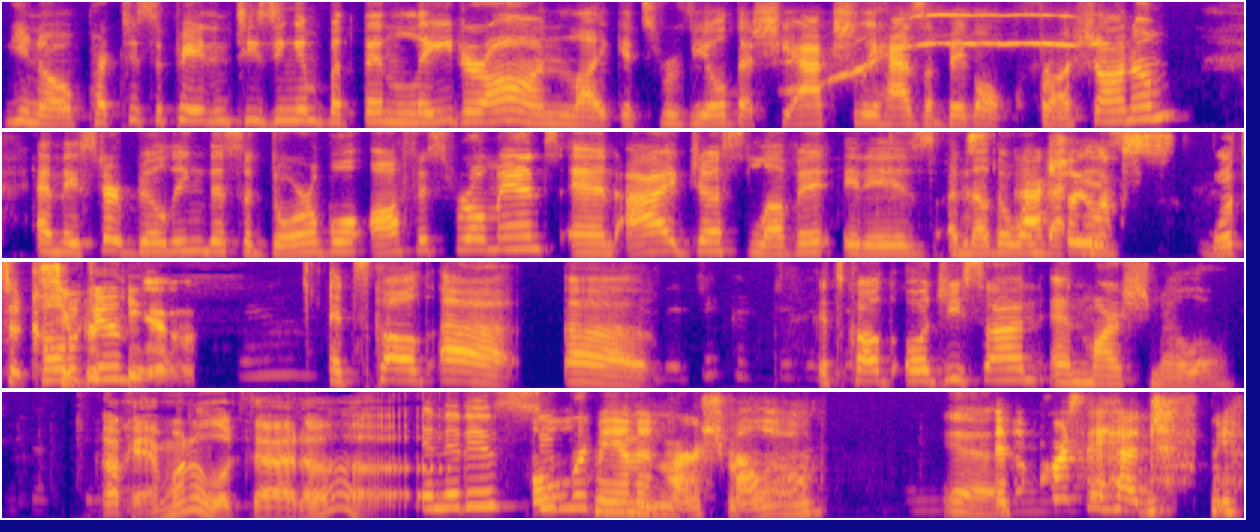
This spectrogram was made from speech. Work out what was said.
you know, participate in teasing him, but then later on, like it's revealed that she actually has a big old crush on him. And they start building this adorable office romance, and I just love it. It is another this one that actually is. What's it called again? cute. It's called uh uh. It's called Oji-san and Marshmallow, Okay, I'm gonna look that up. and it is super Old man and marshmallow. Yeah, And of course they had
